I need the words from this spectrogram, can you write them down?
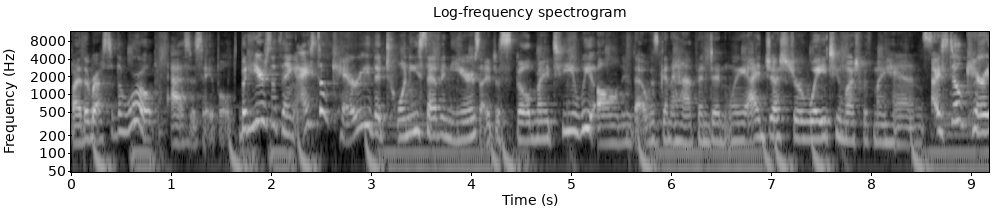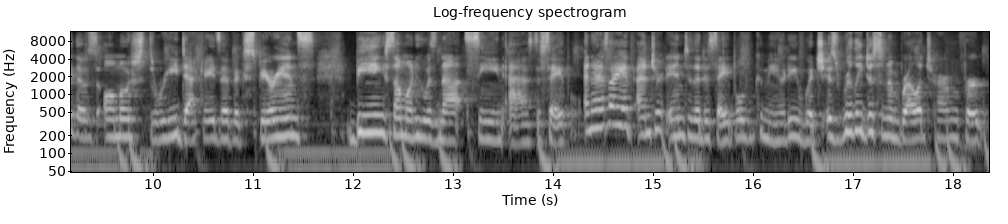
by the rest of the world as disabled. But here's the thing, I still care the 27 years, I just spilled my tea. We all knew that was gonna happen, didn't we? I gesture way too much with my hands. I still carry those almost three decades of experience being someone who is not seen as disabled. And as I have entered into the disabled community, which is really just an umbrella term for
